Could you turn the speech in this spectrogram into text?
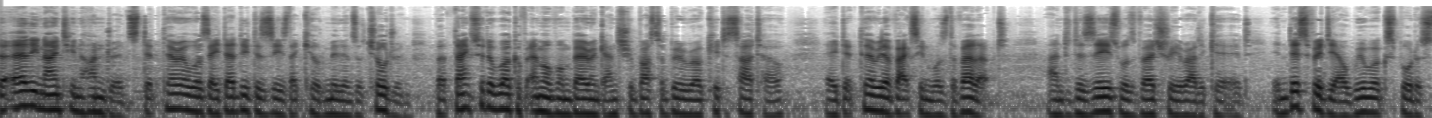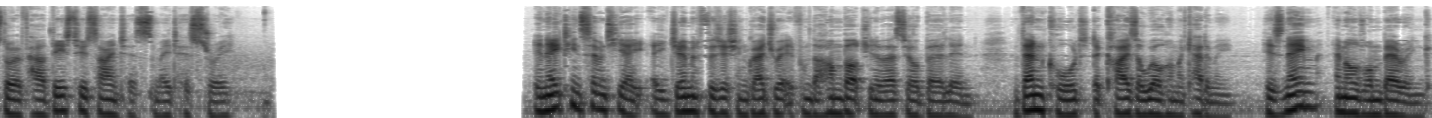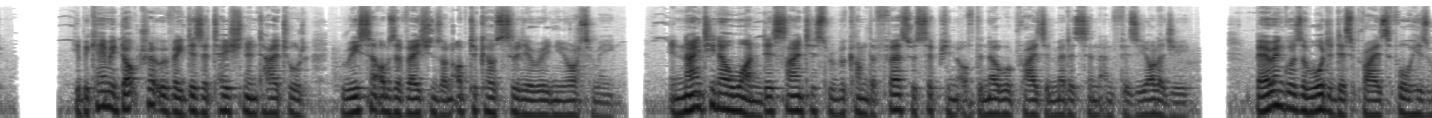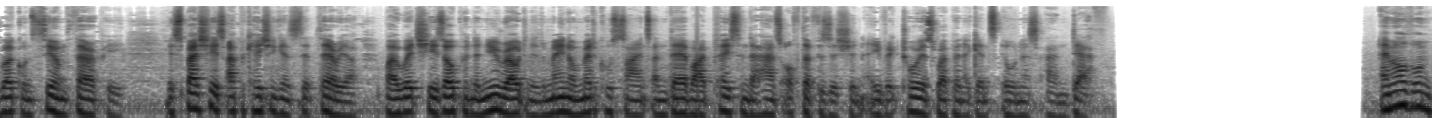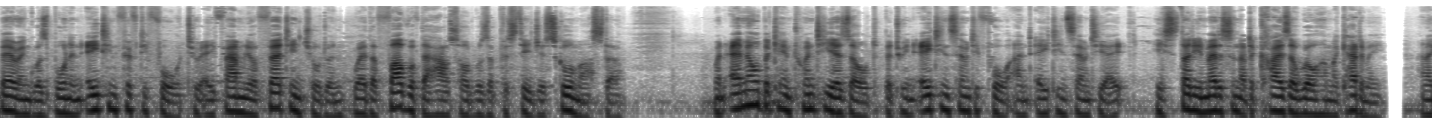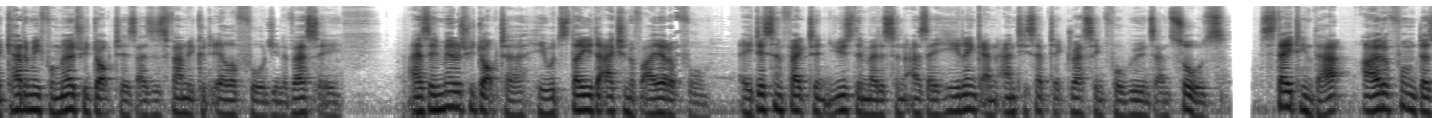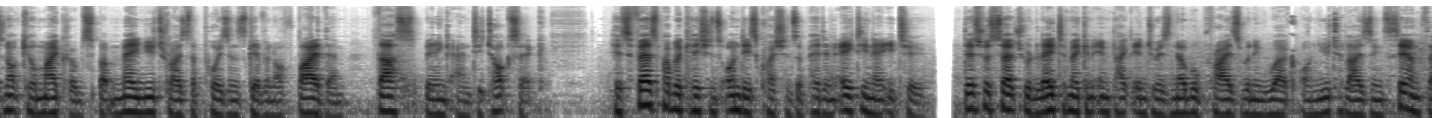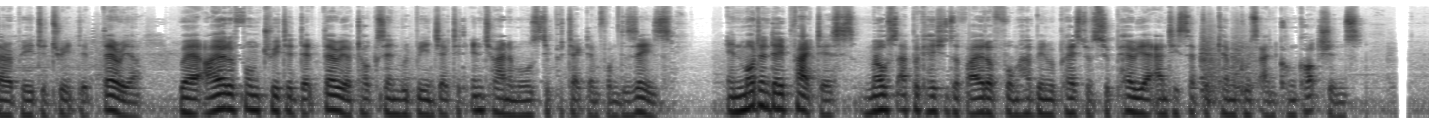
the early 1900s, diphtheria was a deadly disease that killed millions of children, but thanks to the work of Emil von Behring and Shibasaburo Kitasato, a diphtheria vaccine was developed, and the disease was virtually eradicated. In this video, we will explore the story of how these two scientists made history. In 1878, a German physician graduated from the Humboldt University of Berlin, then called the Kaiser Wilhelm Academy. His name, Emil von Behring. He became a doctorate with a dissertation entitled Recent Observations on Opticociliary Neurotomy. In 1901, this scientist would become the first recipient of the Nobel Prize in Medicine and Physiology. Behring was awarded this prize for his work on serum therapy, especially its application against diphtheria, by which he has opened a new road in the domain of medical science and thereby placed in the hands of the physician a victorious weapon against illness and death. Emil von Behring was born in 1854 to a family of 13 children where the father of the household was a prestigious schoolmaster. When Emil became 20 years old, between 1874 and 1878, he studied medicine at the Kaiser Wilhelm Academy, an academy for military doctors as his family could ill afford university. As a military doctor, he would study the action of iodoform, a disinfectant used in medicine as a healing and antiseptic dressing for wounds and sores stating that iodoform does not kill microbes but may neutralize the poisons given off by them, thus being antitoxic. His first publications on these questions appeared in 1882. This research would later make an impact into his Nobel Prize winning work on utilizing serum therapy to treat diphtheria, where iodoform treated diphtheria toxin would be injected into animals to protect them from disease. In modern day practice, most applications of iodoform have been replaced with superior antiseptic chemicals and concoctions.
